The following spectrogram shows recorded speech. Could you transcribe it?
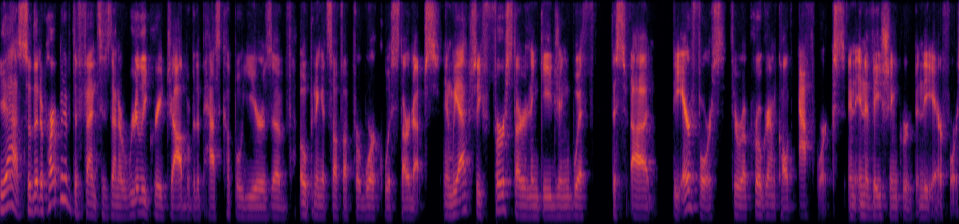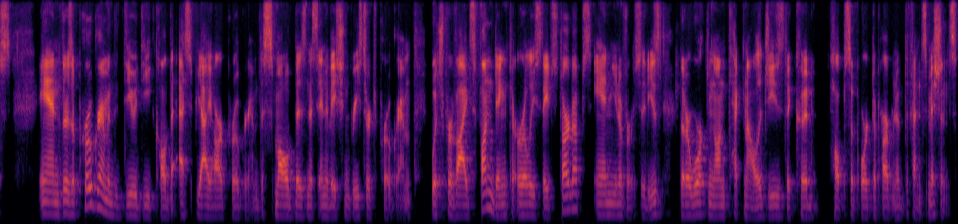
yeah, so the Department of Defense has done a really great job over the past couple years of opening itself up for work with startups. And we actually first started engaging with this uh, the Air Force through a program called AFWERX, an innovation group in the Air Force. And there's a program in the DoD called the SBIR program, the Small Business Innovation Research Program, which provides funding to early stage startups and universities that are working on technologies that could help support Department of Defense missions.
